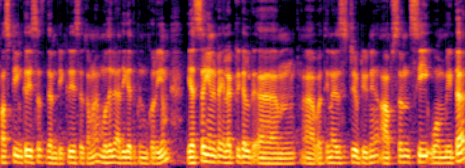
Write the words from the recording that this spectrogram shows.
first increases then decreases முதலில் அதிகத்துக்கும் குறையும். எஸ்ஐ யூனிட் எலக்ட்ரிக்கல் பார்த்தீங்கன்னா resistivity option C ohm metre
